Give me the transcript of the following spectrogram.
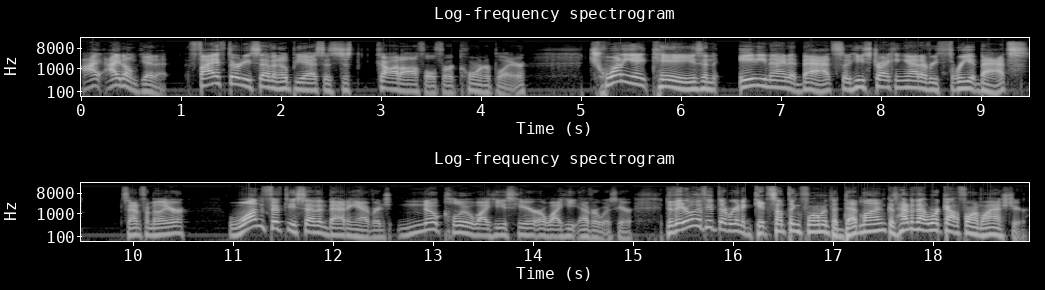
I, I don't get it. 537 OPS is just god awful for a corner player. 28 Ks and 89 at bats, so he's striking out every three at bats. Sound familiar? 157 batting average. No clue why he's here or why he ever was here. Did they really think they were going to get something for him at the deadline? Because how did that work out for him last year?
